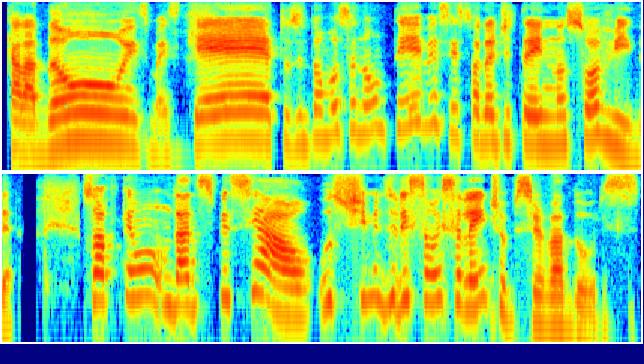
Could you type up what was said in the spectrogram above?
caladões, mais quietos, então você não teve essa história de treino na sua vida. Só que tem um dado especial: os tímidos eles são excelentes observadores.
